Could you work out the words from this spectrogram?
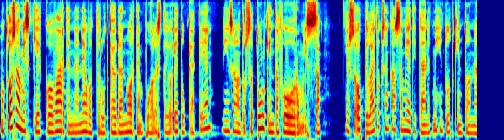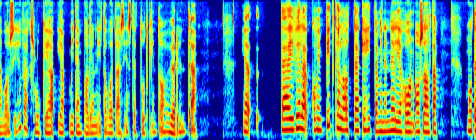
Mutta osaamiskiekkoa varten nämä neuvottelut käydään nuorten puolesta jo etukäteen niin sanotussa tulkintafoorumissa, jossa oppilaitoksen kanssa mietitään, että mihin tutkintoon nämä voisi hyväksi lukea ja miten paljon niitä voitaisiin sitten tutkintoon hyödyntää. Ja tämä ei vielä kovin pitkällä ole tämä kehittäminen 4H osalta, mutta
